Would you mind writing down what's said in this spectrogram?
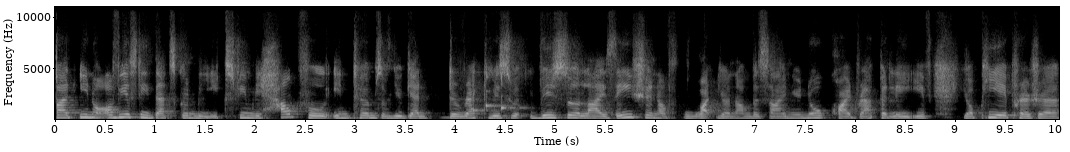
but you know obviously that's going to be extremely helpful in terms of you get direct visual, visualization of what your numbers are. And you know quite rapidly if your pa pressure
